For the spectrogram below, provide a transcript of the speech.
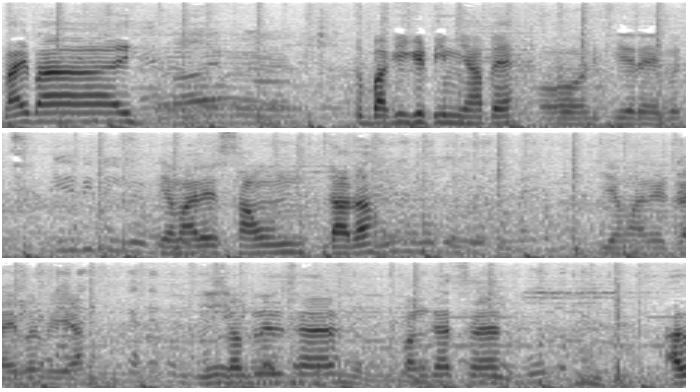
बाय बाय तो बाकी की टीम यहाँ पे है और ये रहे कुछ। ये हमारे साउंड दादा। ये हमारे ड्राइवर भैया। स्वप्निल सर पंकज सर अब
